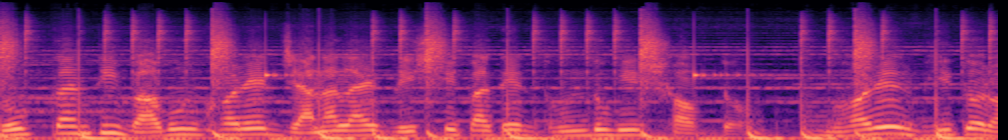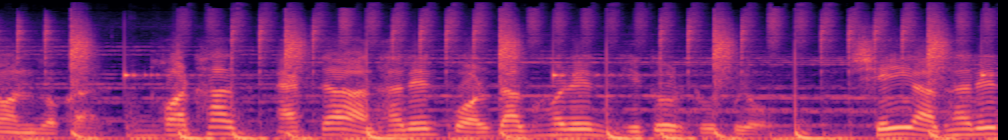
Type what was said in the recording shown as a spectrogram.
রূপকান্তি বাবুর ঘরের জানালায় বৃষ্টিপাতের ধুন্দুবির শব্দ। ঘরের ভিতর অন্ধকার। হঠাৎ একটা আধারের পর্দা ঘরের ভিতর ঢুকলো। সেই আধারের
